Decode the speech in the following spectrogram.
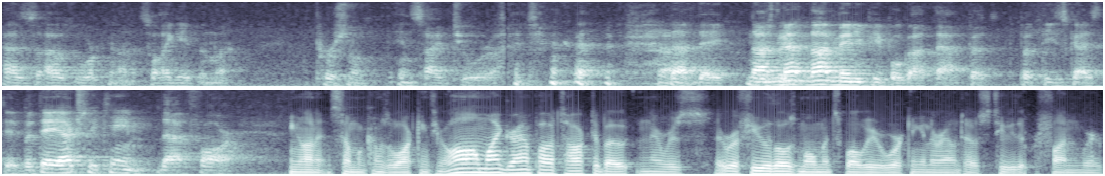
as I was working on it. So I gave them a personal inside tour of it that day. Not, Was not not many people got that but but these guys did. But they actually came that far. On it and someone comes walking through oh my grandpa talked about and there was there were a few of those moments while we were working in the roundhouse too that were fun where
